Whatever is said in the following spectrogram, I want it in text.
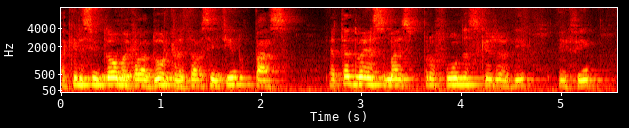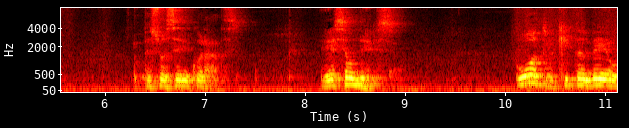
aquele sintoma, aquela dor que ela estava sentindo, passa. E até doenças mais profundas que eu já vi, enfim, pessoas serem curadas. Esse é um deles. Outro que também eu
